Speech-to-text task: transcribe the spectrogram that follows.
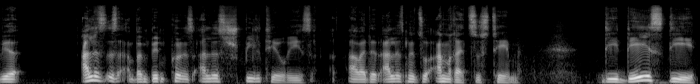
wir, alles ist, beim Bitcoin ist alles Spieltheorie. Es arbeitet alles mit so Anreizsystemen. Die Idee ist die,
